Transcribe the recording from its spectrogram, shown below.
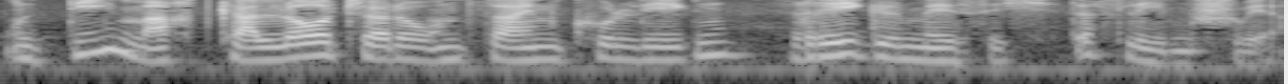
Und die macht Calogero und seinen Kollegen regelmäßig das Leben schwer.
